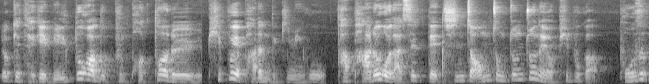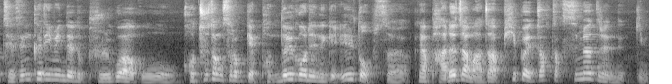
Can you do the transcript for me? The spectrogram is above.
이렇게 되게 밀도가 높은 버터를 피부에 바른 느낌이고 다 바르고 났을 때 진짜 엄청 쫀쫀해요 피부가. 보습 재생크림인데도 불구하고 거추장스럽게 번들거리는 게 1도 없어요. 그냥 바르자마자 피부에 쫙쫙 스며드는 느낌.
